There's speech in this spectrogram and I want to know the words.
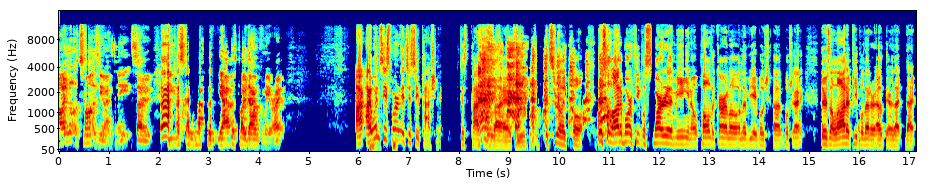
I'm not as smart as you, Anthony. So you just kind of have to. You have to slow down for me, right? I, I wouldn't say smart. It's just say passionate. Just passionate by it. It's really cool. There's a lot of more people smarter than me. You know, Paul DeCarlo, Olivier Bloch, uh. There's a lot of people that are out there that that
